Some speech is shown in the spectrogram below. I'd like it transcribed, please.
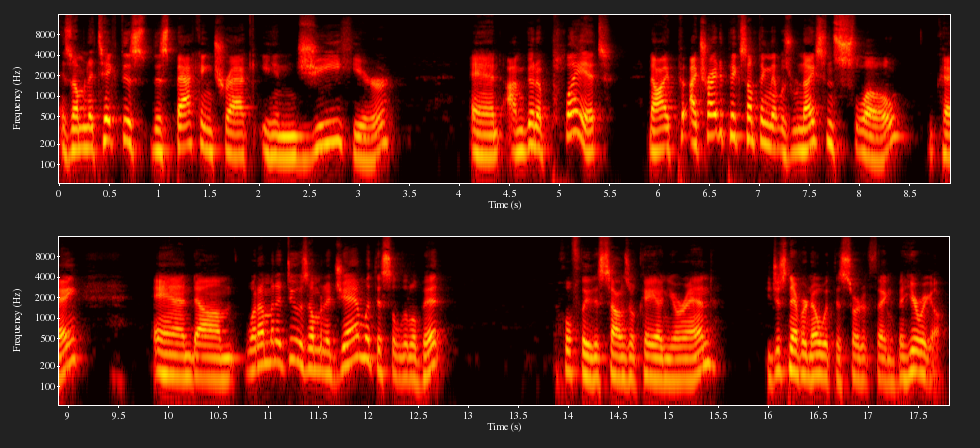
is I'm going to take this this backing track in G here, and I'm going to play it. Now I I tried to pick something that was nice and slow, okay. And um, what I'm going to do is I'm going to jam with this a little bit. Hopefully this sounds okay on your end. You just never know with this sort of thing. But here we go.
